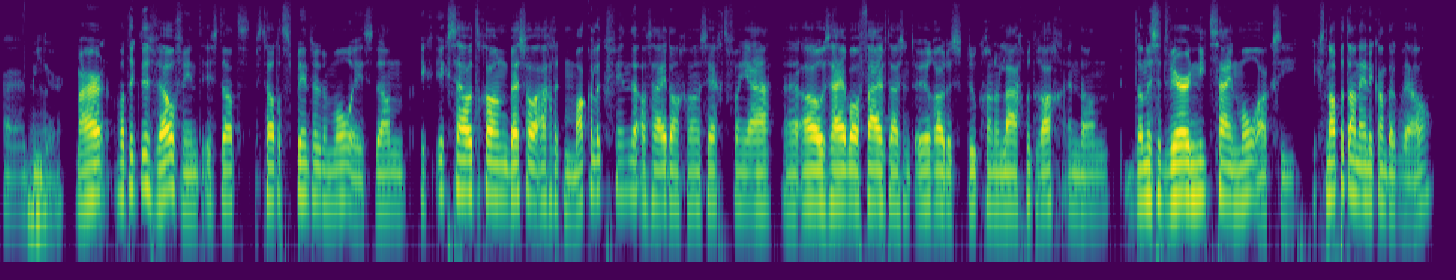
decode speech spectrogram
eh, bieden. Maar wat ik dus wel vind, is dat, stel dat Splinter de Mol is, dan, ik, ik zou het gewoon best wel eigenlijk makkelijk vinden als hij dan gewoon zegt van ja, eh, oh, zij hebben al 5000 euro, dus doe ik gewoon een laag bedrag en dan, dan is het weer niet zijn molactie. Ik snap het aan de ene kant ook wel.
